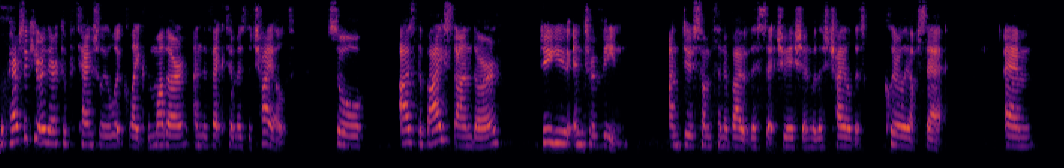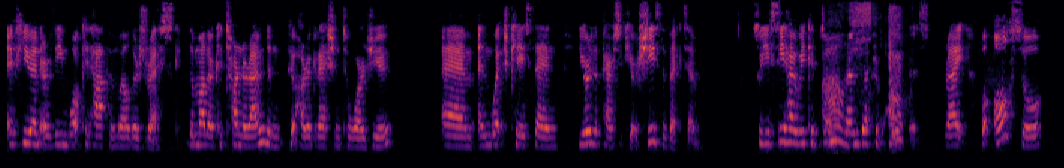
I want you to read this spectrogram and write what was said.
the persecutor there could potentially look like the mother, and the victim is the child. So, as the bystander, do you intervene and do something about this situation with this child that's clearly upset? Um, if you intervene, what could happen? Well, there's risk. The mother could turn around and put her aggression towards you, um, in which case then you're the persecutor, she's the victim. So you see how we could jump Oh, around different shit. places, right? But also,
